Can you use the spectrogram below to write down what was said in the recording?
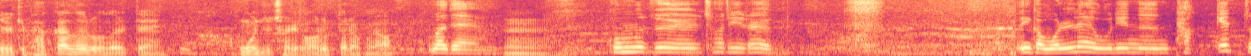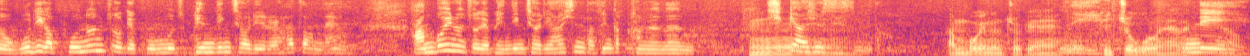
이렇게 바깥으로 넣을 때 고무줄 처리가 어렵더라고요. 맞아요. 음. 고무줄 처리를 그러니까 원래 우리는 밖에 쪽 우리가 보는 쪽에 고무줄 밴딩 처리를 하잖아요. 안 보이는 쪽에 밴딩 처리 하신다 생각하면은 쉽게 음. 하실 수 있습니다. 안 보이는 쪽에 네. 뒤쪽으로 해야 되겠네요. 네.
